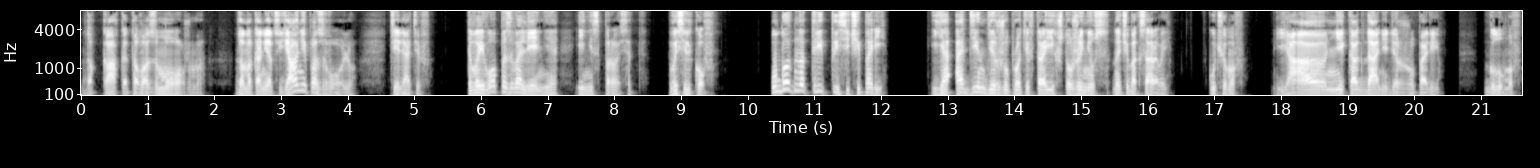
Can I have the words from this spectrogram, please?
Да как это возможно? Да, наконец, я не позволю. Телятев. Твоего позволения и не спросят. Васильков. Угодно три тысячи пари. Я один держу против троих, что женюсь на Чебоксаровой. Кучумов. Я никогда не держу пари. Глумов.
